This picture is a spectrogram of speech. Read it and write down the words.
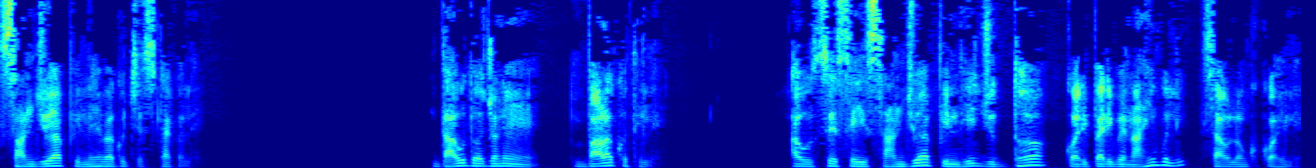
ସାଞ୍ଜୁଆ ପିନ୍ଧାଇବାକୁ ଚେଷ୍ଟା କଲେ। ଦାଉଦ ଜଣେ ବାଳକ ଥିଲେ। ଆଉ ସେ ସେହି ସାଞ୍ଜୁଆ ପିନ୍ଧି ଯୁଦ୍ଧ କରିପାରିବେ ନାହିଁ ବୋଲି ସାଉଲଙ୍କୁ କହିଲେ।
